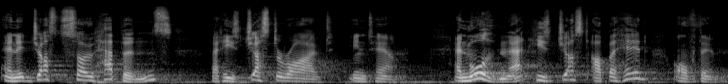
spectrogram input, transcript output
and it just so happens that he's just arrived in town. And more than that, he's just up ahead of them.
